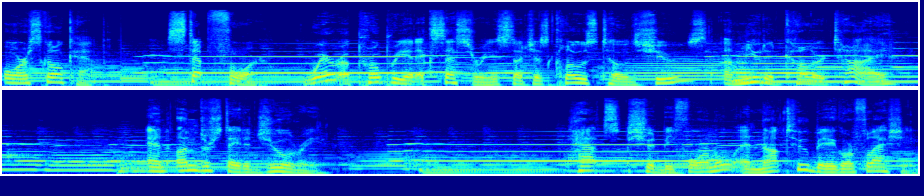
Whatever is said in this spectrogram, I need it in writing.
or a skullcap. Step 4. Wear appropriate accessories such as closed-toed shoes, a muted colored tie, and understated jewelry. Hats should be formal and not too big or flashy.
